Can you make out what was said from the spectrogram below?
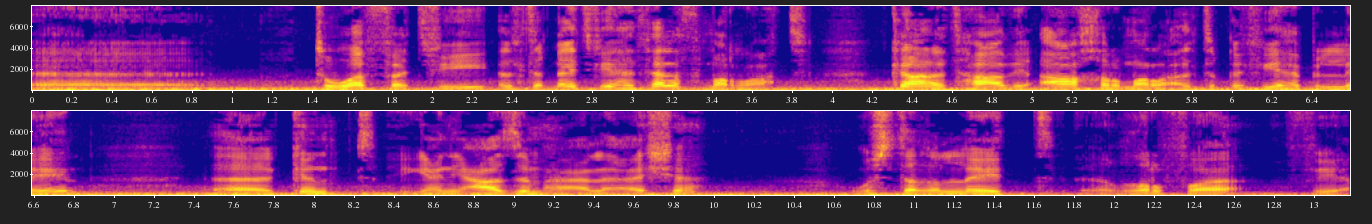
آه توفت فيه التقيت فيها ثلاث مرات. كانت هذه آخر مرة ألتقي فيها بالليل آه كنت يعني عازمها على عشاء. واستغليت غرفة في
